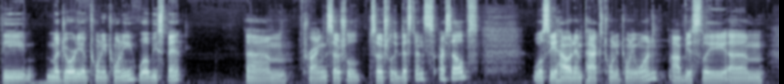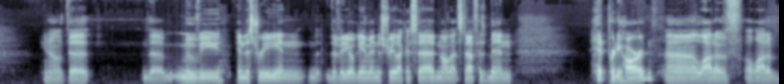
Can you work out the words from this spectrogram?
The majority of 2020 will be spent um, trying to social socially distance ourselves. We'll see how it impacts 2021. Obviously, um, you know the the movie industry and the video game industry, like I said, and all that stuff has been hit pretty hard. Uh, a lot of a lot of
